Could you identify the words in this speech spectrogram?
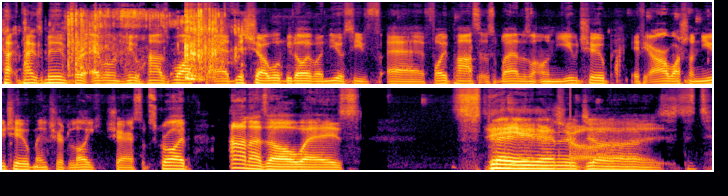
th- thanks a million for everyone who has watched. Uh, this show will be live on UFC uh, Fight Pass as well as on YouTube. If you are watching on YouTube, make sure to like, share, subscribe. And as always, Stay energized.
